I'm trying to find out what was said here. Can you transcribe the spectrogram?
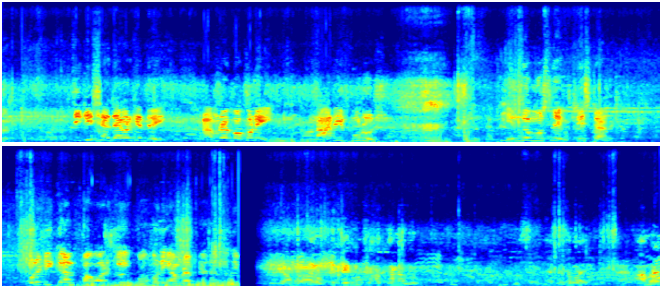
স্যার। চিকিৎসা দেওয়ার ক্ষেত্রে আমরা কখনোই নারী পুরুষ হিন্দু মুসলিম খ্রিস্টান পলিটিক্যাল পাওয়ারকে কখনোই আমরা প্রাধান্য দিই আমরা ওকে দেখুন হাত ভাঙালো আমরা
